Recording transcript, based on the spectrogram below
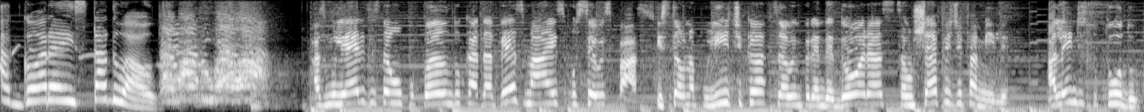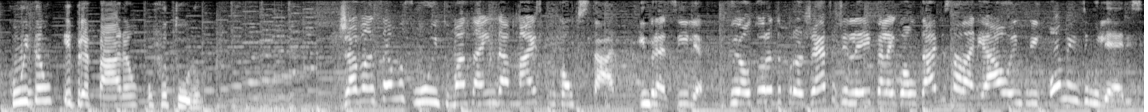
agora é estadual. É Manuela! As mulheres estão ocupando cada vez mais o seu espaço. Estão na política, são empreendedoras, são chefes de família. Além disso tudo, cuidam e preparam o futuro. Já avançamos muito, mas ainda há mais por conquistar. Em Brasília, fui autora do projeto de lei pela igualdade salarial entre homens e mulheres.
